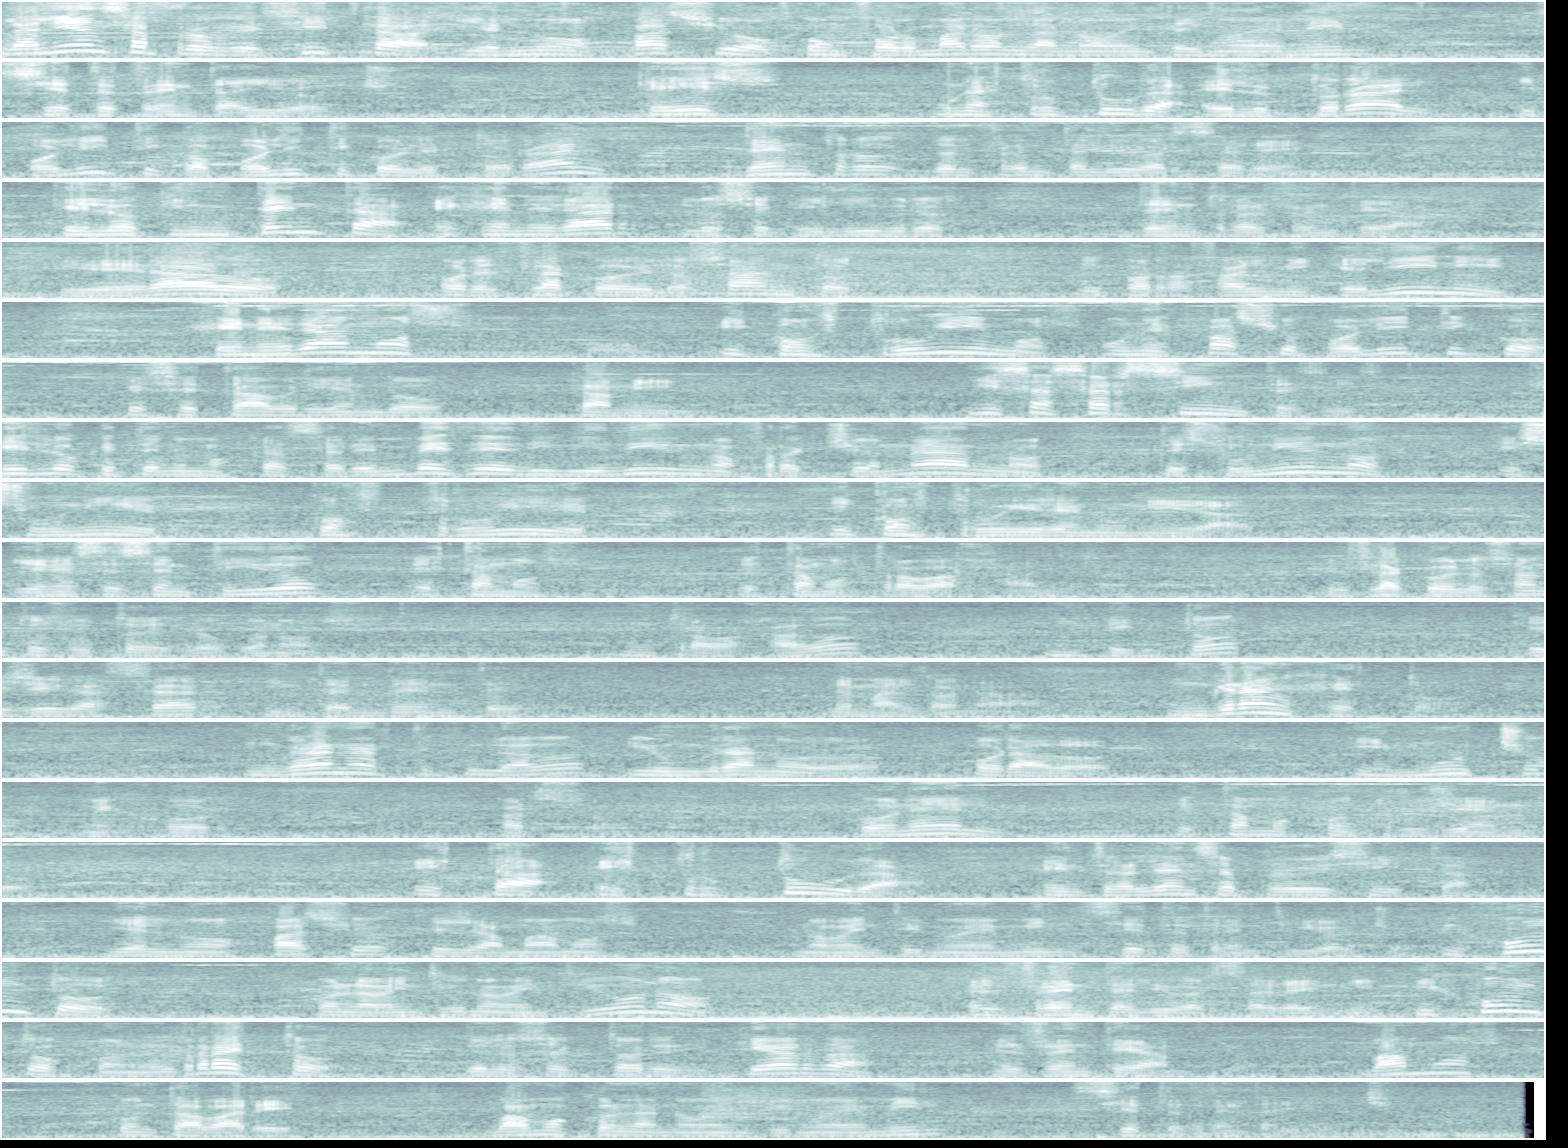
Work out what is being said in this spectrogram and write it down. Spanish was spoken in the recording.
La Alianza Progresista y el Nuevo Espacio conformaron la 99.738, que es una estructura electoral y política, político-electoral, dentro del Frente Liber Sereno, que lo que intenta es generar los equilibrios dentro del Frente Amplio. Liderado por el Flaco de los Santos y por Rafael Michelini, generamos y construimos un espacio político que se está abriendo camino. Y es hacer síntesis, ¿Qué es lo que tenemos que hacer? En vez de dividirnos, fraccionarnos, desunirnos, es unir, construir y construir en unidad. Y en ese sentido estamos, estamos trabajando. El Flaco de los Santos ustedes lo conocen. Un trabajador, un pintor, que llega a ser intendente de Maldonado. Un gran gestor, un gran articulador y un gran orador. Y mucho mejor persona. Con él estamos construyendo esta estructura entre Alianza Progresista y el nuevo espacio que llamamos 99.738. Y juntos con la 2121, el Frente Liber. Y juntos con el resto de los sectores de izquierda, el Frente Amplio. Vamos con Tabaré. Vamos con la 99.738.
